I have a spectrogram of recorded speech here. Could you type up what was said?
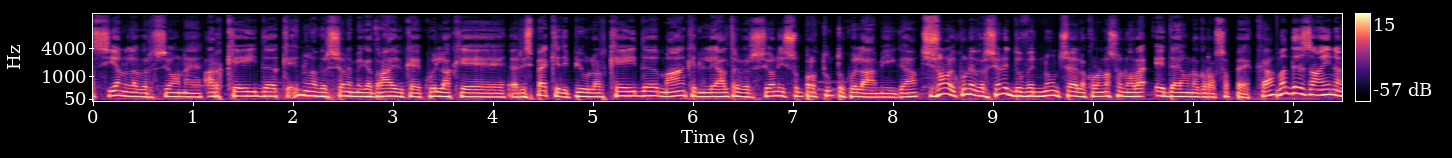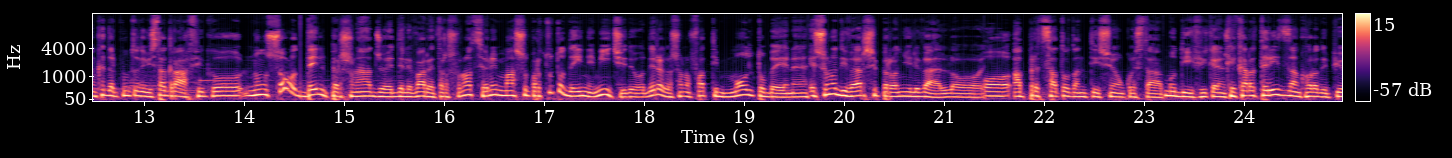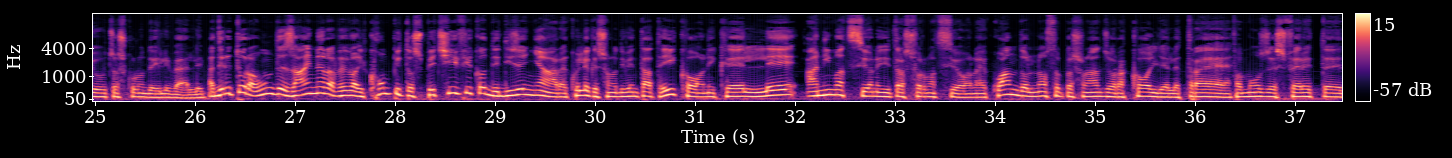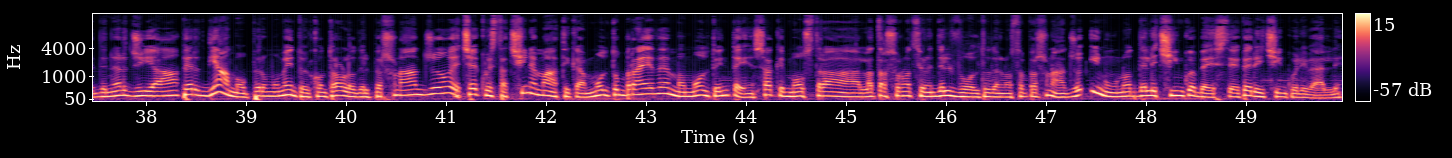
sia nella versione arcade che nella versione Mega Drive, che è quella che rispecchia di più l'arcade, ma anche nelle altre versioni, soprattutto quella Amiga. Ci sono alcune versioni dove non c'è la colonna sonora ed è una grossa pecca, ma design anche dal punto di vista grafico, non solo del personaggio e delle varie trasformazioni, ma soprattutto dei nemici. Devo dire che sono fatti molto bene e sono diversi per ogni livello. Ho apprezzato tantissimo questa modifica che caratterizza ancora di più ciascuno dei livelli. Addirittura un designer aveva il compito specifico di disegnare quelle che sono diventate iconiche le animazioni di trasformazione. Quando il nostro personaggio raccoglie le tre famose sferette d'energia, perdiamo per un momento il controllo del personaggio e c'è questa cinematica molto breve ma molto intensa che mostra la trasformazione del volto del nostro personaggio in uno delle cinque bestie per i cinque livelli.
